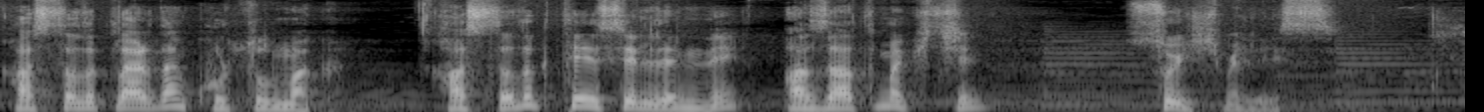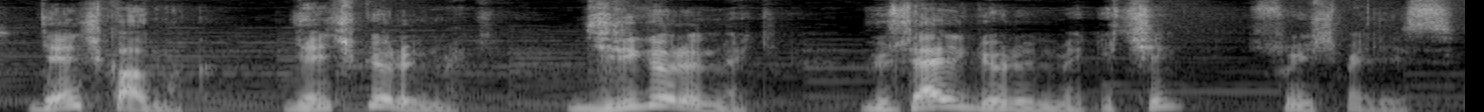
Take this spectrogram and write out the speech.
hastalıklardan kurtulmak, hastalık tesirlerini azaltmak için su içmeliyiz. Genç kalmak, genç görünmek, diri görünmek, güzel görünmek için su içmeliyiz.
